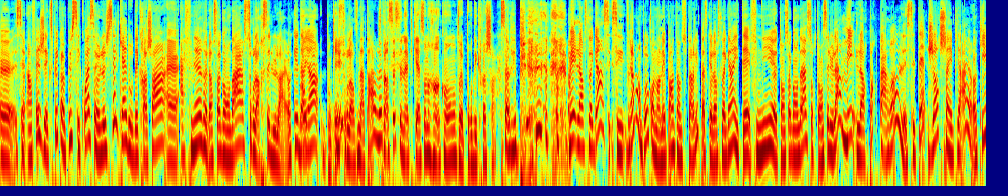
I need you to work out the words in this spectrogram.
euh, c'est- en fait, j'explique un peu c'est quoi. C'est un logiciel qui aide aux décrocheurs euh, à finir leur secondaire sur leur cellulaire. Ok, d'ailleurs, Oh, ok. ou sur l'ordinateur. là. Je pensais que c'est une application de rencontre pour décrocheurs. Ça aurait pu. Mais leur slogan, c'est vraiment drôle qu'on n'en ait pas entendu parler parce que leur slogan était fini euh, ton secondaire sur ton cellulaire. Mais leur porte-parole, c'était Georges Saint-Pierre. OK?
